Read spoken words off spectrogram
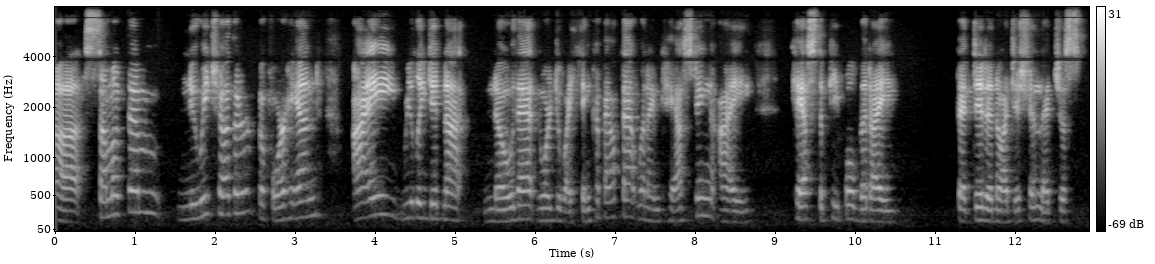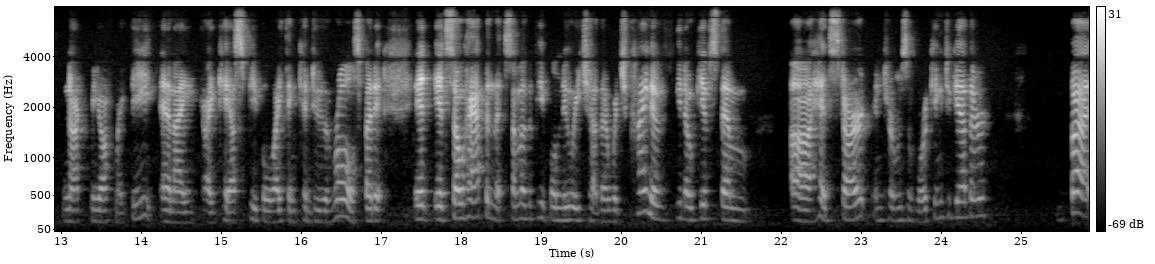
Uh, some of them knew each other beforehand. I really did not know that, nor do I think about that when I'm casting. I cast the people that I that did an audition that just knocked me off my feet and I, I cast people I think can do the roles. But it, it it so happened that some of the people knew each other, which kind of, you know, gives them a head start in terms of working together. But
